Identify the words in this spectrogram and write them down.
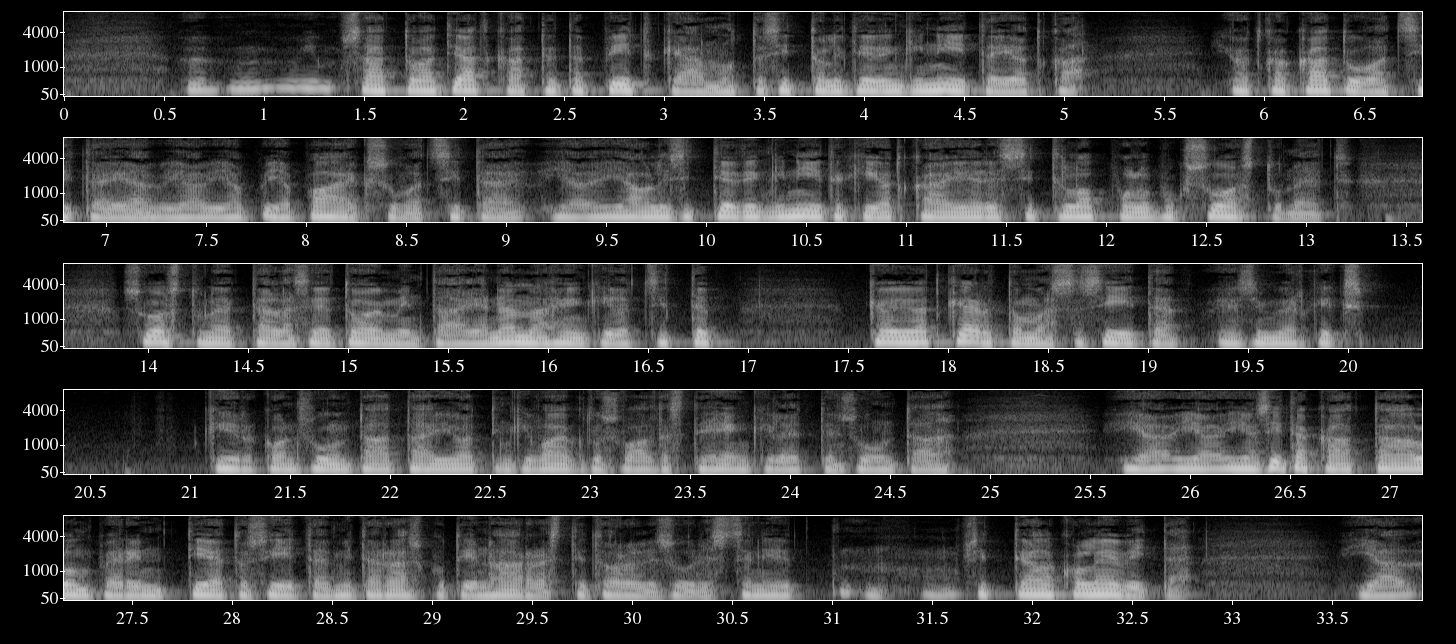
saattavat jatkaa tätä pitkään, mutta sitten oli tietenkin niitä, jotka, jotka katuvat sitä ja, ja, ja, ja paeksuvat sitä. Ja, ja oli sitten tietenkin niitäkin, jotka ei edes sitten loppujen lopuksi suostuneet, suostuneet tällaiseen toimintaan. Ja nämä henkilöt sitten kävivät kertomassa siitä esimerkiksi kirkon suuntaan tai joidenkin vaikutusvaltaisten henkilöiden suuntaan. Ja, ja, ja sitä kautta alun perin tieto siitä, mitä Rasputin harrasti todellisuudessa, niin sitten alkoi levitä. Ja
